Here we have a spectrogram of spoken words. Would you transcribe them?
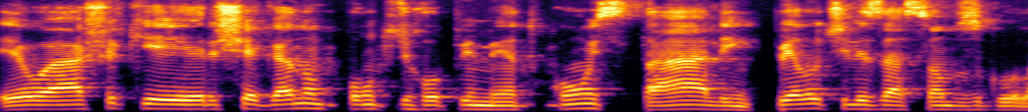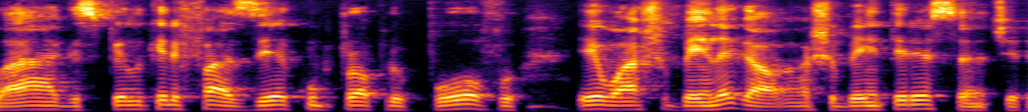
Eu acho que ele chegar num ponto de rompimento com Stalin, pela utilização dos gulags, pelo que ele fazia com o próprio povo, eu acho bem legal, acho bem interessante.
